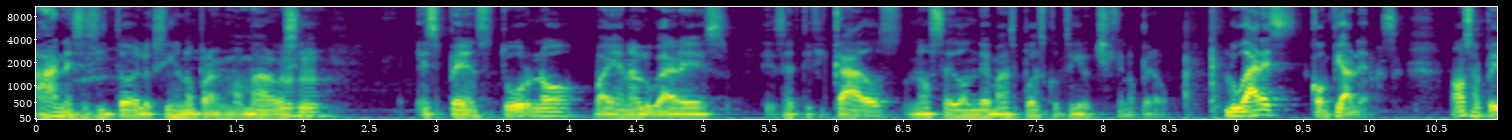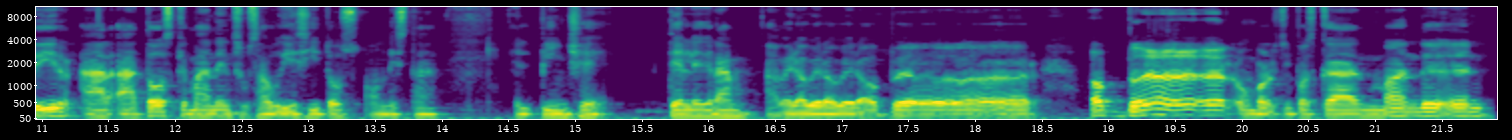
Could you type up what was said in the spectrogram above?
ah, necesito el oxígeno para mi mamá o algo así esperen su turno, vayan a lugares eh, certificados, no sé dónde más puedes conseguir oxígeno, pero lugares confiables. raza. Vamos a pedir a, todos que manden sus audiecitos, ¿dónde está el pinche Telegram? A ver, a ver, a ver, a ver, a ver. Un Boletín Podcast, manden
